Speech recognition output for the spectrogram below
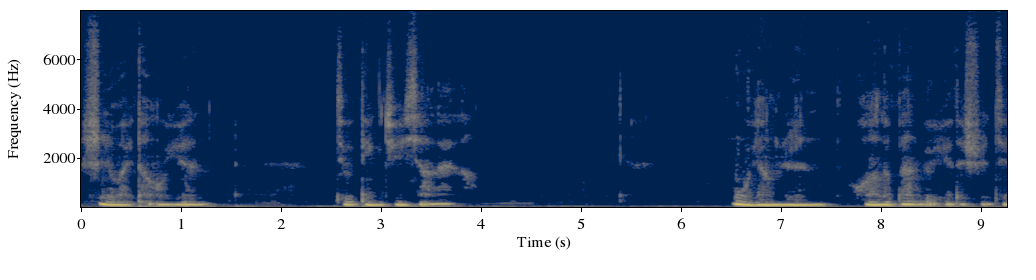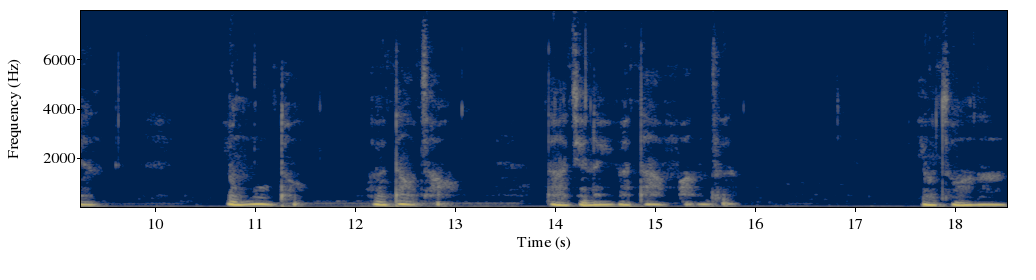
世外桃源，就定居下来了。牧羊人花了半个月的时间，用木头和稻草搭建了一个大房子。又做了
